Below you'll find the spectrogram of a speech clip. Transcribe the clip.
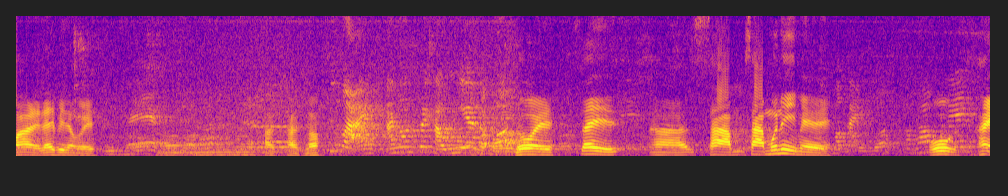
มาเลยได้พี่น้องเอ้ยอ๋อคักคักเนาะคือว่าอานนท์ไปเขาเฮียเหรอบ่โดยได้อ่าสามสามมื้อนี้แม่เอ้ยบ่ให้บ่โอ้ให้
